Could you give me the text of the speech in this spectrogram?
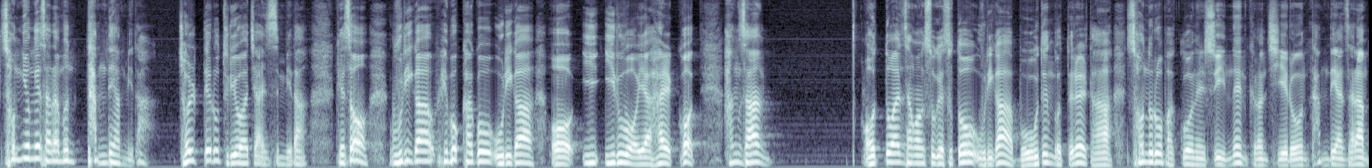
성령의 사람은 담대합니다. 절대로 두려워하지 않습니다. 그래서 우리가 회복하고 우리가 어, 이, 이루어야 할 것 항상 어떠한 상황 속에서도 우리가 모든 것들을 다 선으로 바꾸어낼 수 있는 그런 지혜로운 담대한 사람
